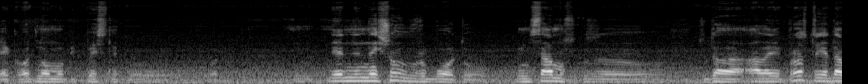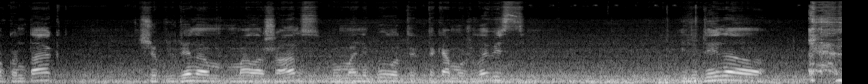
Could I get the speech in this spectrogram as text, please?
Як одному підписнику. Я не знайшов роботу, він сам туди, але просто я дав контакт, щоб людина мала шанс, бо в мене була така можливість. І людина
